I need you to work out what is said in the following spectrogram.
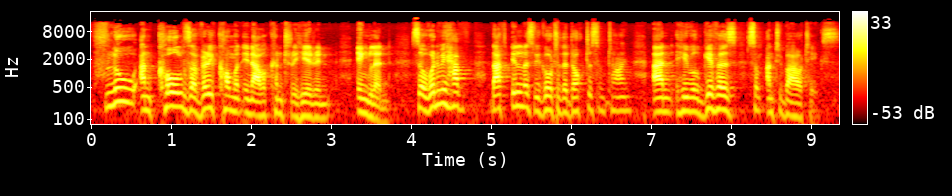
flu and colds are very common in our country here in England. So when we have that illness, we go to the doctor sometime and he will give us some antibiotics.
